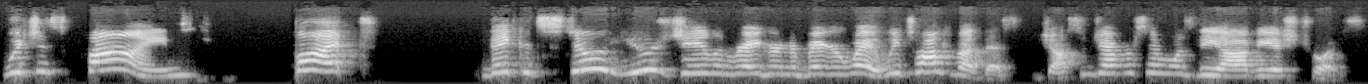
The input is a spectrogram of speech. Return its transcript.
which is fine, but they could still use Jalen Reagor in a bigger way. We talked about this. Justin Jefferson was the obvious choice.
